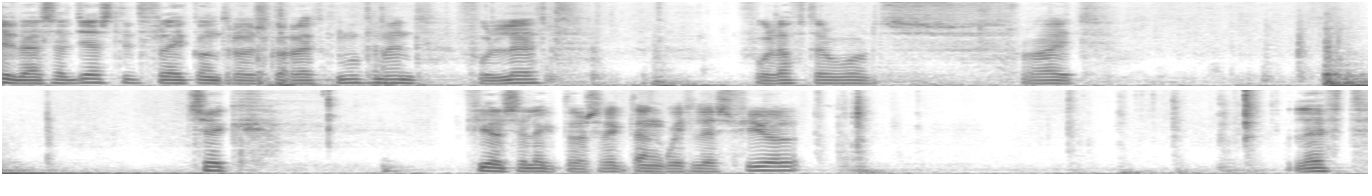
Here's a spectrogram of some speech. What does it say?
Seatbelts Adjusted, Flight Controls Correct Movement, Full Left, Full Afterwards, Right. Check. Fuel Selector, selecting with less fuel. Left.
